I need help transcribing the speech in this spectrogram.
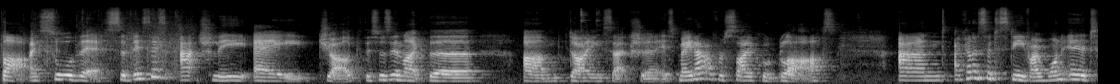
But I saw this. So this is actually a jug. This was in like the um, dining section. It's made out of recycled glass. And I kind of said to Steve, I wanted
